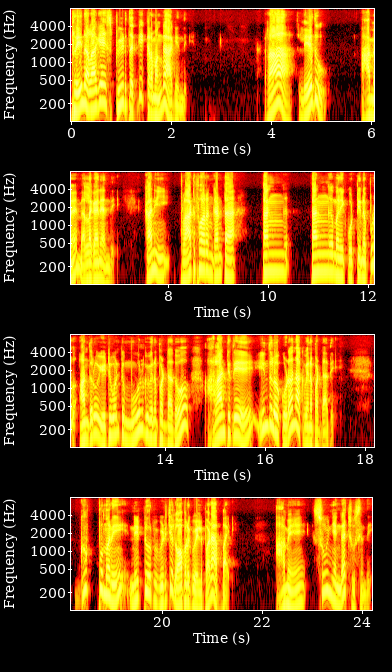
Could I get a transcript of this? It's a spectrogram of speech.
ట్రైన్ అలాగే స్పీడ్ తగ్గి క్రమంగా ఆగింది. రా లేదు ఆమె మెల్లగానే అంది. కానీ ప్లాట్ఫారం గంట టంగ్ టంగ్ అని కొట్టినప్పుడు అందులో ఎటువంటి మూలుగు వినపడ్డాదో అలాంటిదే ఇందులో కూడా నాకు వినపడ్డాది. గుప్పుమని నిట్టూర్పు విడిచి లోపలికి వెళ్ళిపోడా అబ్బాయి. ఆమె శూన్యంగా చూసింది.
